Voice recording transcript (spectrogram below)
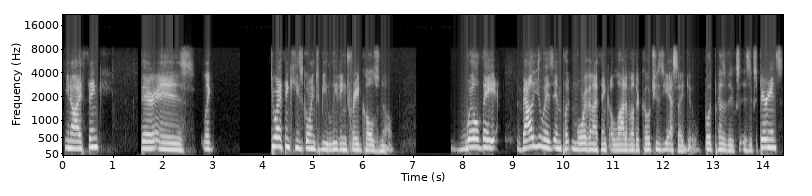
You know, I think there is like Do I think he's going to be leading trade calls? No. Will they value his input more than I think a lot of other coaches? Yes, I do. Both because of his, experience,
